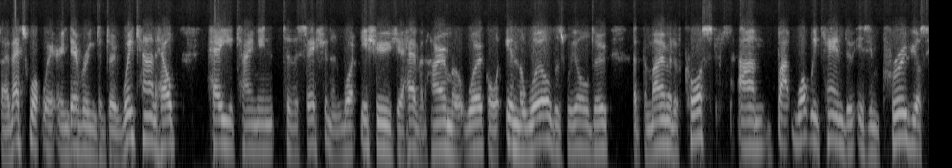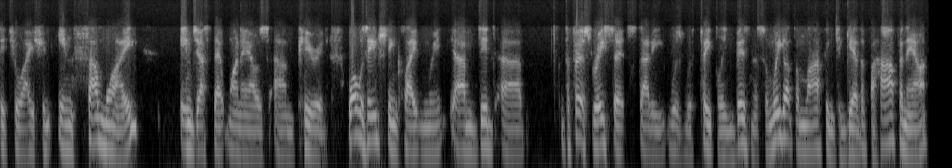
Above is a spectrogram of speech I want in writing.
So that's what we're endeavouring to do. We can't help how you came into the session and what issues you have at home or at work or in the world, as we all do at the moment, of course. Um, but what we can do is improve your situation in some way in just that one hour's um, period. What was interesting, Clayton, we um, did. Uh, the first research study was with people in business, and we got them laughing together for half an hour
